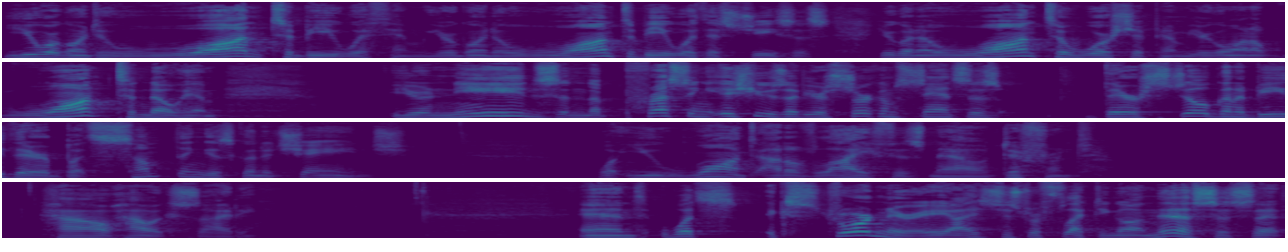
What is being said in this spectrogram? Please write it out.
You are going to want to be with him. You're going to want to be with this Jesus. You're going to want to worship him. You're going to want to know him. Your needs and the pressing issues of your circumstances, they're still going to be there, but something is going to change. What you want out of life is now different. How, how exciting. And what's extraordinary, I was just reflecting on this, is that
